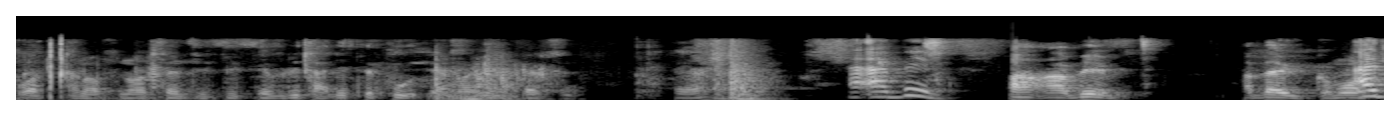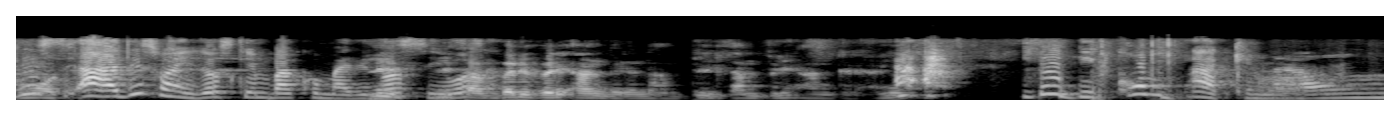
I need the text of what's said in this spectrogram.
What kind of nonsense is this? Every time these people with annoying person. Yeah? Ah, ah, babe. Ah, ah, babe. I beg, come on, come this on. ah, this one you just came back home. I did not see. please, What? I'm very, very angry now. Please, I'm very angry. I need ah, baby, come back now.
